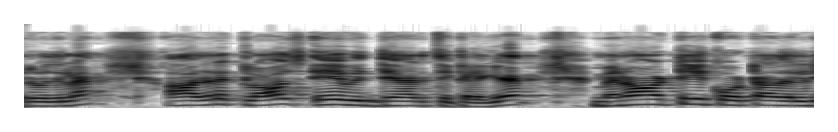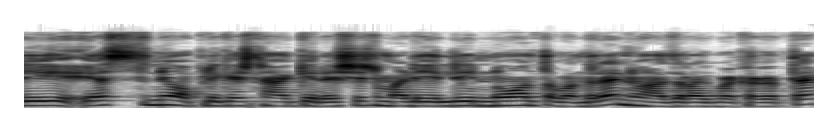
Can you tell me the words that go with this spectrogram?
ಇರೋದಿಲ್ಲ. ಆದರೆ ಕ್ಲಾಸ್ ಎ ವಿದ್ಯಾರ್ಥಿಗಳಿಗೆ ಮೆನಾರಿಟಿ ಕೋಟಾದಲ್ಲಿ ಎಸ್ ನೀವು ಅಪ್ಲಿಕೇಶನ್ ಹಾಕಿ ರಿಜಿಸ್ಟರ್ ಮಾಡಿ ಇಲ್ಲಿ ನೋ ಅಂತ ಬಂದರೆ ನೀವು ಹಾಜರಾಗಬೇಕಾಗತ್ತೆ.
